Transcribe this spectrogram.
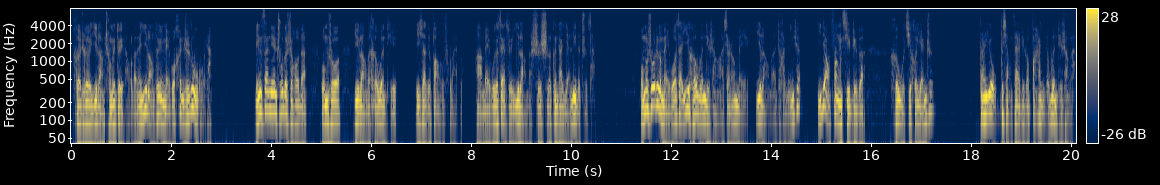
和这个伊朗成为对头了。那伊朗对美国恨之入骨呀。零三年初的时候呢，我们说伊朗的核问题一下就暴露出来了啊，美国就再次对伊朗呢实施了更加严厉的制裁。我们说这个美国在伊核问题上啊，想让美伊朗呢就很明确，一定要放弃这个核武器和研制，但是又不想在这个巴以的问题上啊，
